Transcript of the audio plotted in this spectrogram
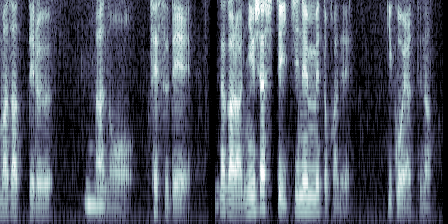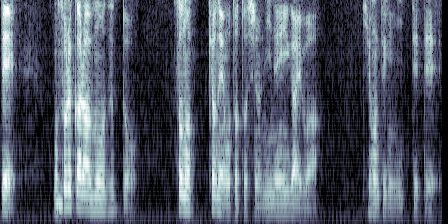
混ざってるうん。あのフェスでだから入社して1年目とかで行こうやってなってもうそれからもうずっとその去年一昨年の2年以外は基本的に行ってて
